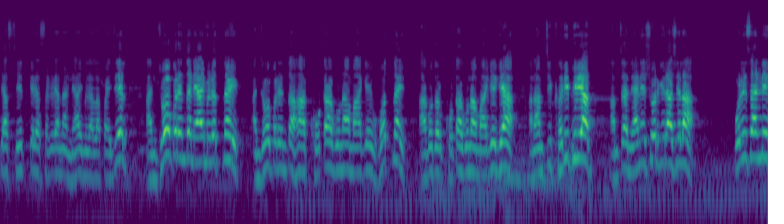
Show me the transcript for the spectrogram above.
त्या शेतकऱ्या सगळ्यांना न्याय मिळाला पाहिजे. आणि जोपर्यंत न्याय मिळत नाही आणि जोपर्यंत हा खोटा गुन्हा मागे होत नाही अगोदर खोटा गुन्हा मागे घ्या. आणि आमची खरी फिर्याद आमच्या ज्ञानेश्वर गिराशेला पोलिसांनी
